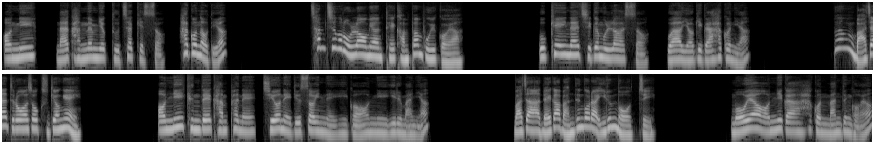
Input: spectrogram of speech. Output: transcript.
언니, 나 강남역 도착했어. 학원 어디야? 3층으로 올라오면 대간판 보일 거야. 오케이, 나 지금 올라왔어. 와, 여기가 학원이야? 응, 맞아. 들어와서 구경해. 언니, 근데 간판에 지연 에듀 써있네. 이거 언니 이름 아니야? 맞아. 내가 만든 거라 이름 넣었지. 뭐야, 언니가 학원 만든 거야?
